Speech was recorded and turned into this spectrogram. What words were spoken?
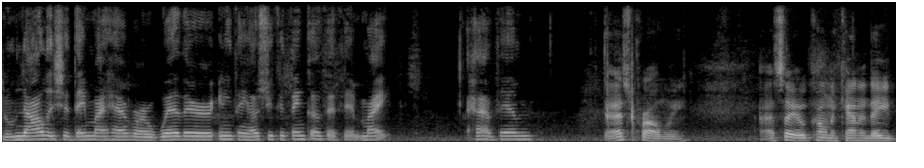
knowledge that they might have or weather, anything else you could think of that it might have them. that's probably. I'd say Oconee County they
